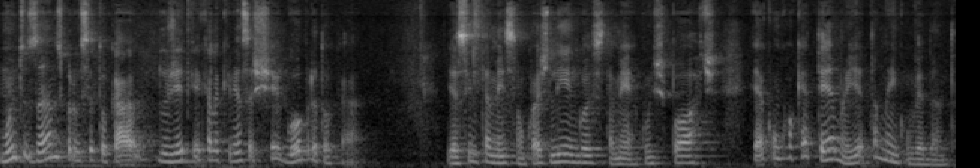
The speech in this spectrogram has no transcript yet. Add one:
muitos anos para você tocar do jeito que aquela criança chegou para tocar. E assim também são com as línguas, também é com esporte, é com qualquer tema, e é também com Vedanta.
